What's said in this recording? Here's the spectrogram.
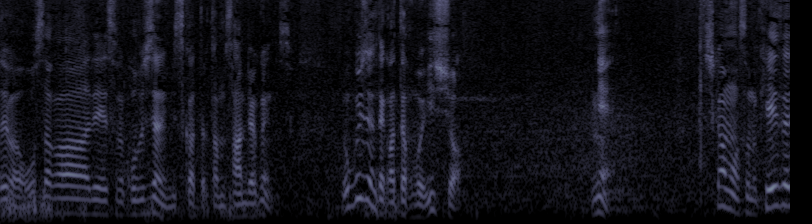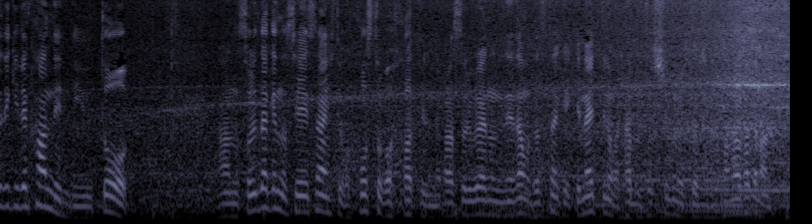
例えば大阪でその拳台で見つかったら多分300円ですよ。60円で買った方がいいっしょ。ね。しかもその経済的な観点で言うとあのそれだけの生産費とかコストがかかってるんだからそれぐらいの値段を出さなきゃいけないっていうのが多分都市部の人たちの考え方なんです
